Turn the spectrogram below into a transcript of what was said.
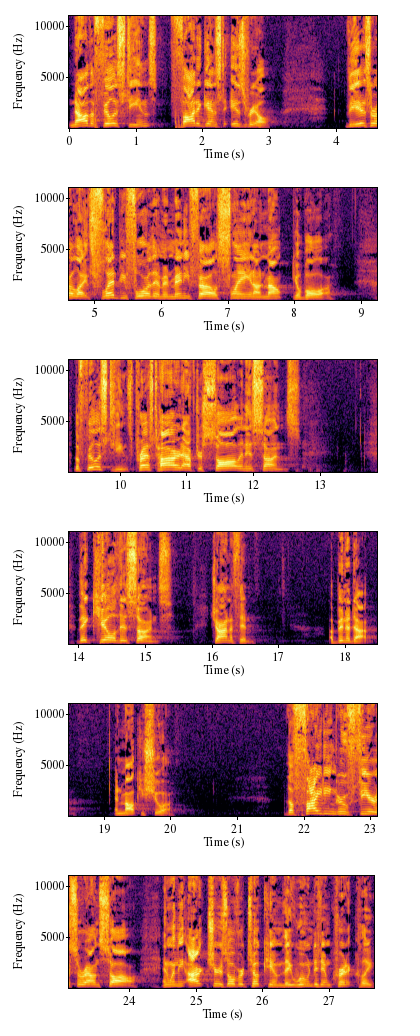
Now the Philistines fought against Israel. The Israelites fled before them, and many fell slain on Mount Gilboa. The Philistines pressed hard after Saul and his sons. They killed his sons, Jonathan, Abinadab, and Malchishua. The fighting grew fierce around Saul, and when the archers overtook him, they wounded him critically.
